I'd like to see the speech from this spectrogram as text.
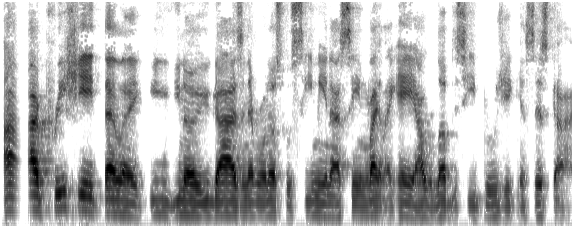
I, I appreciate that. Like you, you know, you guys and everyone else will see me in that same light. Like, hey, I would love to see Boujii against this guy,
